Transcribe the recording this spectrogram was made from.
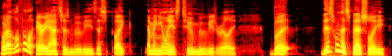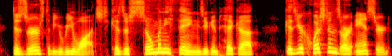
what I love about Ari Aster's movies is like I mean he only has two movies really, but this one especially deserves to be rewatched because there's so many things you can pick up because your questions are answered,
